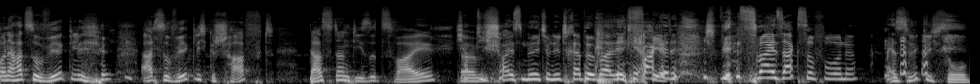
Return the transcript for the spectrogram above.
Und er hat so wirklich, er hat so wirklich geschafft, dass dann diese zwei. Ich habe ähm, die scheiß Milch und die Treppe überlegt. Fuck it, ich spiele zwei Saxophone. Es ist wirklich so.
